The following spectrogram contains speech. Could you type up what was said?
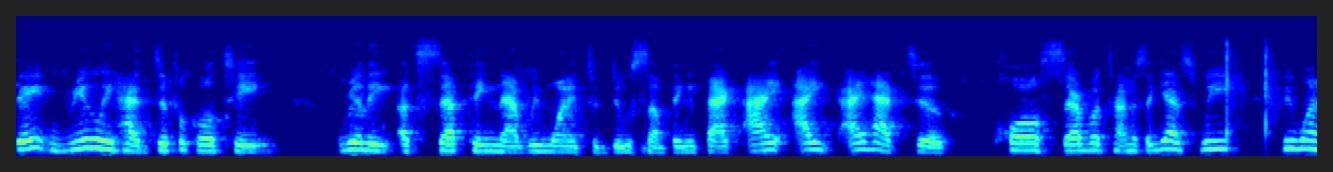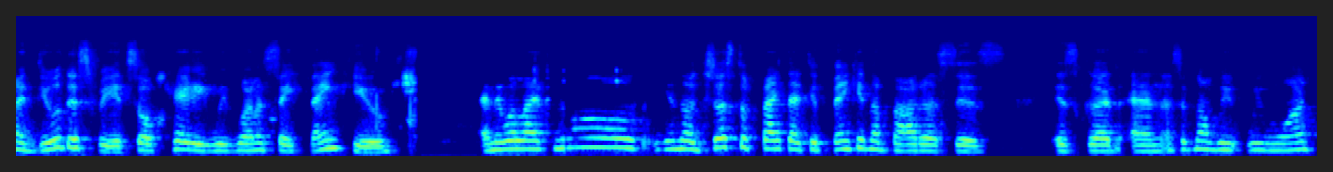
they really had difficulty really accepting that we wanted to do something. In fact, I, I, I had to call several times and say, yes, we, we want to do this for you. It's okay. We want to say thank you. And they were like, no, you know, just the fact that you're thinking about us is is good. And I said, no, we, we want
